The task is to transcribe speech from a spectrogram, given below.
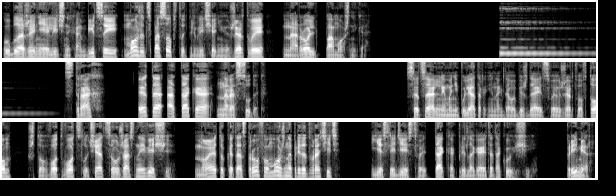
Ублажение личных амбиций может способствовать привлечению жертвы на роль помощника. Страх — это атака на рассудок. Социальный манипулятор иногда убеждает свою жертву в том, что вот-вот случатся ужасные вещи, но эту катастрофу можно предотвратить, если действовать так, как предлагает атакующий. Пример.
